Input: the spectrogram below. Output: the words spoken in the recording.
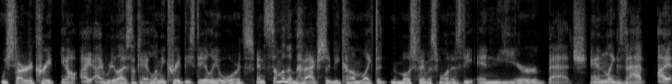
we started to create, you know, I, I realized, okay, let me create these daily awards. And some of them have actually become like the, the most famous one is the end year badge. And like that, I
